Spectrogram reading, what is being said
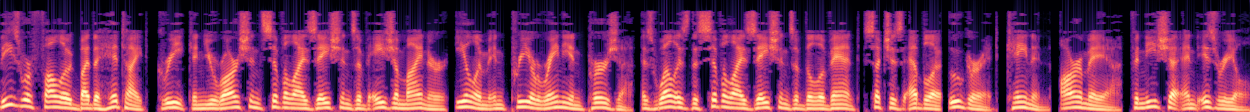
These were followed by the Hittite, Greek and Urartian civilizations of Asia Minor, Elam in pre-Iranian Persia, as well as the civilizations of the Levant such as Ebla, Ugarit, Canaan, Aramea, Phoenicia and Israel,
